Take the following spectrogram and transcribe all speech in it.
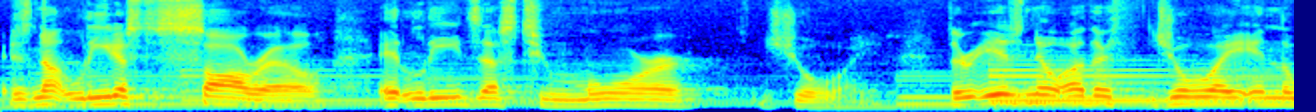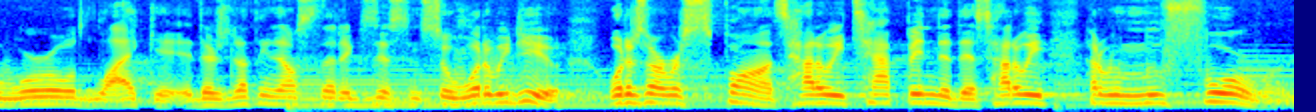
it does not lead us to sorrow, it leads us to more joy. There is no other joy in the world like it. There's nothing else that exists. And so what do we do? What is our response? How do we tap into this? How do we how do we move forward?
